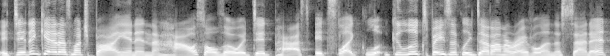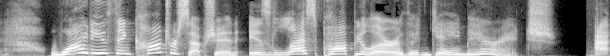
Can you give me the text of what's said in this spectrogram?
It didn't get as much buy-in in the House, although it did pass. It's like look, it looks basically dead on arrival in the Senate. Why do you think contraception is less popular than gay marriage? I,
